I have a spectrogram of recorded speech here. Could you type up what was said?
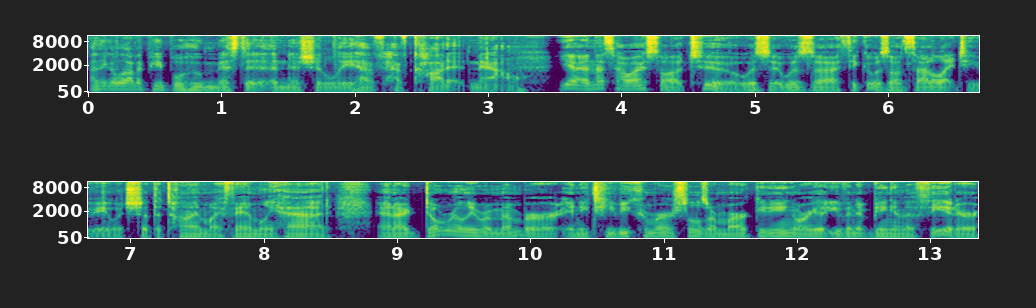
I think a lot of people who missed it initially have, have caught it now. Yeah, and that's how I saw it too. It was it was uh, I think it was on satellite TV, which at the time my family had, and I don't really remember any TV commercials or marketing or even it being in the theater.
